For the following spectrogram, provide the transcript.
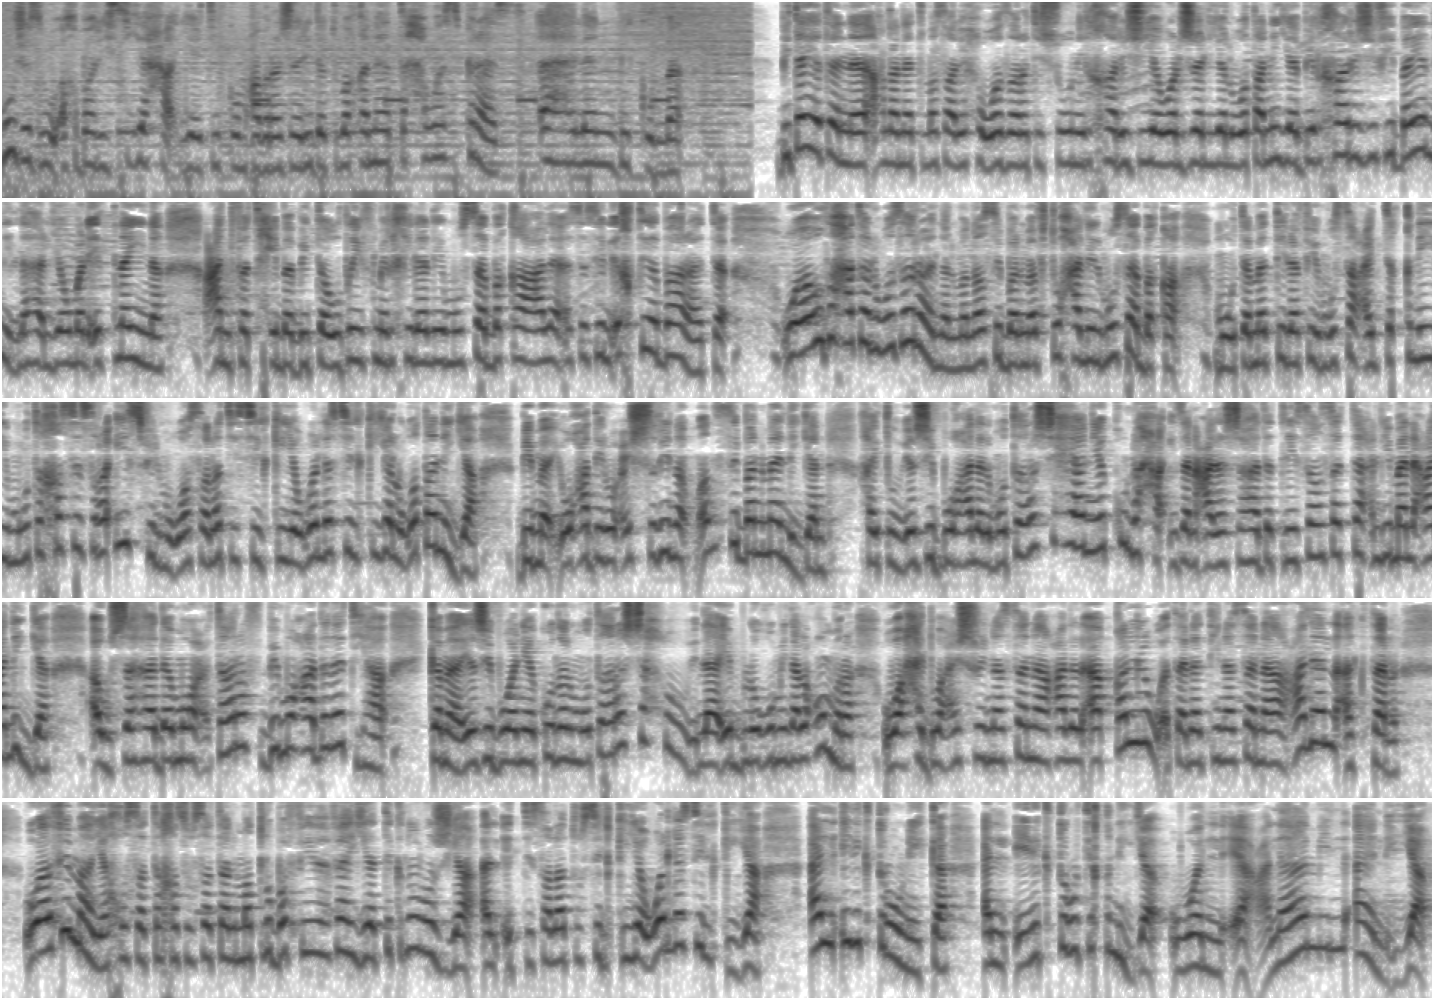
موجز أخبار السياحة يأتيكم عبر جريدة وقناة حواس براس أهلا بكم. بداية أعلنت مصالح وزارة الشؤون الخارجية والجالية الوطنية بالخارج في بيان لها اليوم الاثنين عن فتح باب التوظيف من خلال مسابقة على أساس الاختبارات. وأوضحت الوزارة أن المناصب المفتوحة للمسابقة متمثلة في مساعد تقني متخصص رئيس في المواصلات السلكية واللاسلكية الوطنية بما يعادل 20 منصبا ماليا حيث يجب على المترشح أن يكون حائزا على شهادة ليسانس التعليم العالي أو شهادة معترف بمعادلتها. كما يجب أن يكون المترشح لا يبلغ من العمر 21 سنة على الأقل و30 سنة على الأكثر. وفيما يخص التخصصات المطلوبة فيها فهي التكنولوجيا الاتصالات السلكية واللاسلكية الإلكترونيك الإلكتروتقنية والإعلام الآلية.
